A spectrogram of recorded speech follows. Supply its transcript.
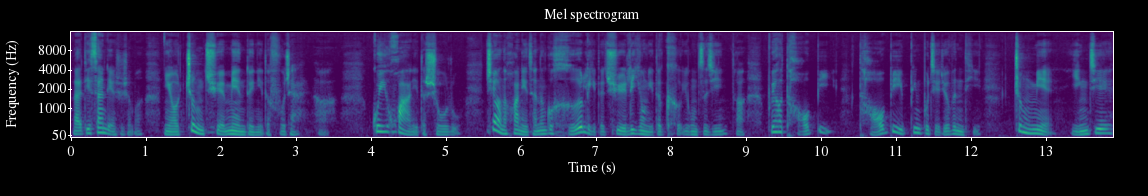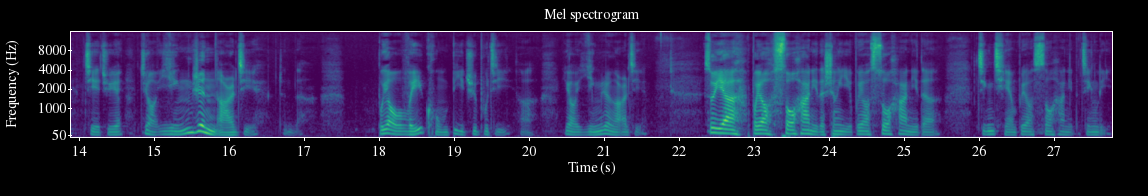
来，第三点是什么？你要正确面对你的负债啊，规划你的收入，这样的话你才能够合理的去利用你的可用资金啊，不要逃避，逃避并不解决问题，正面。迎接解决就要迎刃而解，真的不要唯恐避之不及啊！要迎刃而解。所以啊，不要梭哈你的生意，不要梭哈你的金钱，不要梭哈你的精力。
